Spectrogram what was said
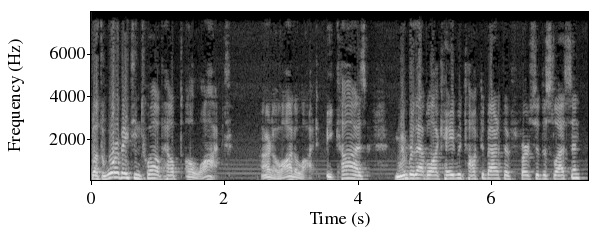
but the War of 1812 helped a lot. All right, a lot, a lot. Because remember that blockade we talked about at the first of this lesson?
